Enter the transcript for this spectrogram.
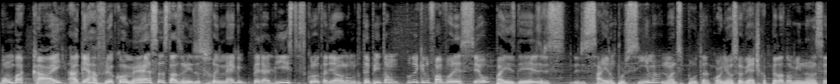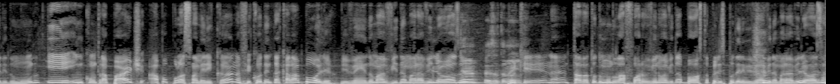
bomba cai, a Guerra Fria começa, os Estados Unidos foi mega imperialista, escroto ali ao longo do tempo, então tudo aquilo favoreceu o país deles, eles, eles saíram por cima numa disputa com a União Soviética pela dominância ali do mundo, e em contraparte, a população americana ficou dentro daquela bolha, vivendo uma vida maravilhosa. É, exatamente. Porque, né, tava todo mundo lá fora vivendo uma vida bosta pra eles poderem viver uma vida maravilhosa.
